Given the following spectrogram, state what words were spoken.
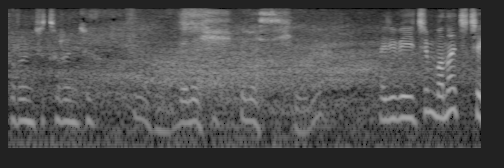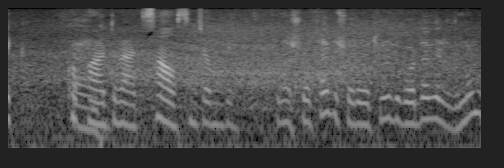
Turuncu turuncu. Beleş, beleş şeyle. Ali Beyciğim bana çiçek kopardı verdi. Sağ olsun canım benim. Flaş olsaydı şöyle otururduk orada verirdim ama.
